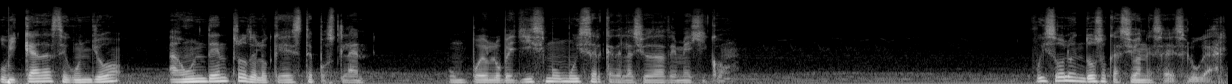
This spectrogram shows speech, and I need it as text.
ubicada, según yo, aún dentro de lo que es Tepoztlán, un pueblo bellísimo muy cerca de la Ciudad de México. Fui solo en dos ocasiones a ese lugar.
